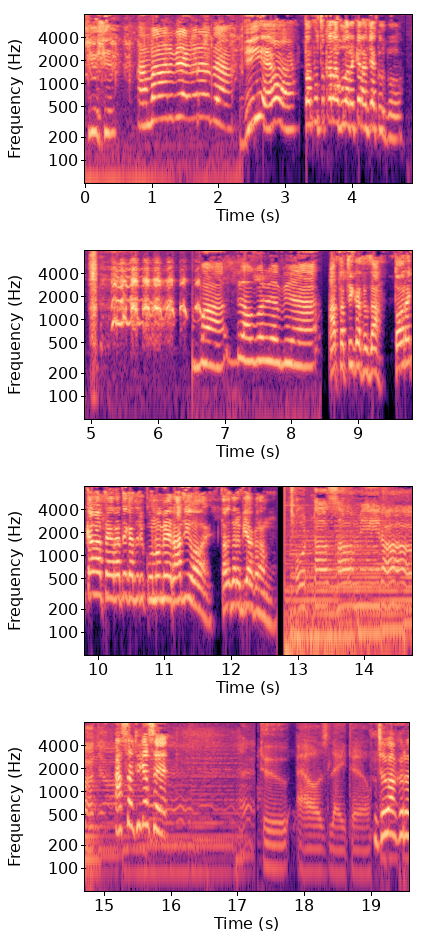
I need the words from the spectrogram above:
কি হয়েছে আমার বিয়া করে দা বিয়ে? তোর মতো কালা ফুলারে কেন বিয়ে করব? আব্বা দাও করে বিয়া। আচ্ছা ঠিক আছে যা। তোর কালা চেহারা দেখে যদি কোনো মেয়ে রাজি হয় তাহলে তোর বিয়া করাম। আচ্ছা ঠিক আছে। Two hours later. যোগা করে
